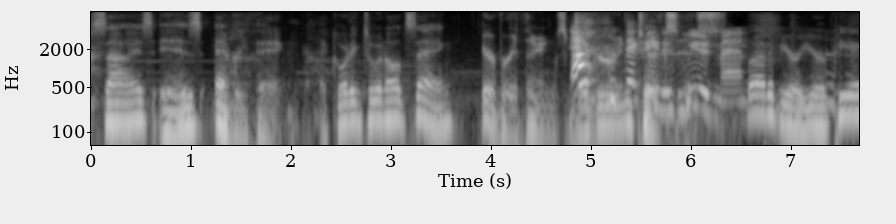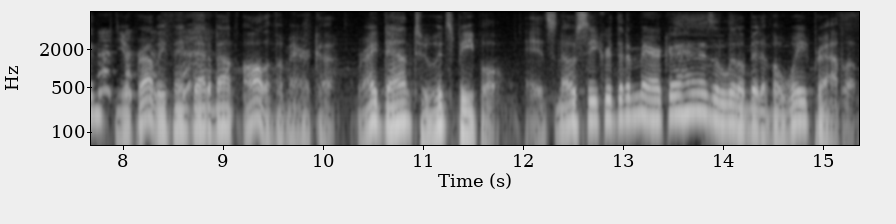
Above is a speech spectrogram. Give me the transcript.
Size is everything. According to an old saying, everything's bigger in Texas Texas. weird. But if you're a European, you'll probably think that about all of America, right down to its people. It's no secret that America has a little bit of a weight problem.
